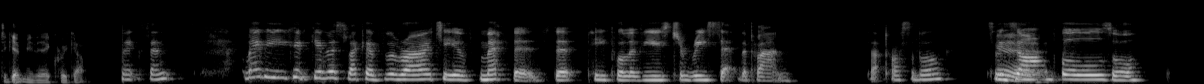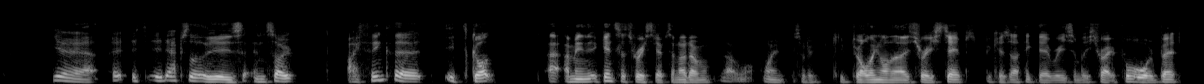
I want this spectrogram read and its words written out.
to get me there quicker. Makes sense maybe you could give us like a variety of methods that people have used to reset the plan. Is that possible? Some yeah. examples or? Yeah, it, it absolutely is. And so I think that it's got, I mean, against the three steps, and I don't, I won't sort of keep dwelling on those three steps because I think they're reasonably straightforward, but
